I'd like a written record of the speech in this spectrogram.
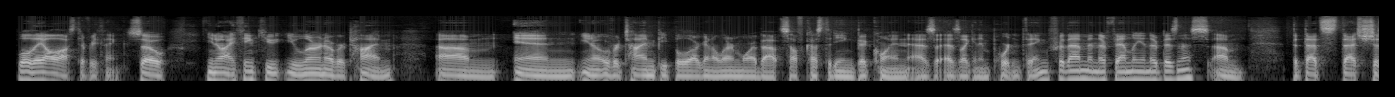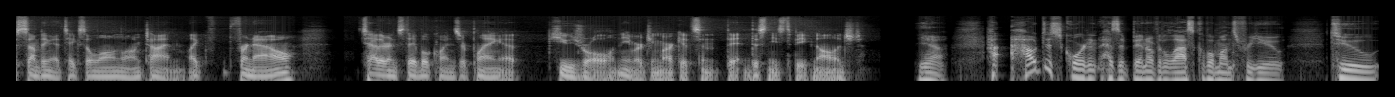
Well, they all lost everything. So, you know, I think you, you learn over time um, and you know, over time, people are going to learn more about self custodying Bitcoin as as like an important thing for them and their family and their business. Um, but that's that's just something that takes a long, long time. Like for now, Tether and stablecoins are playing a huge role in the emerging markets, and th- this needs to be acknowledged. Yeah, how, how discordant has it been over the last couple months for you to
